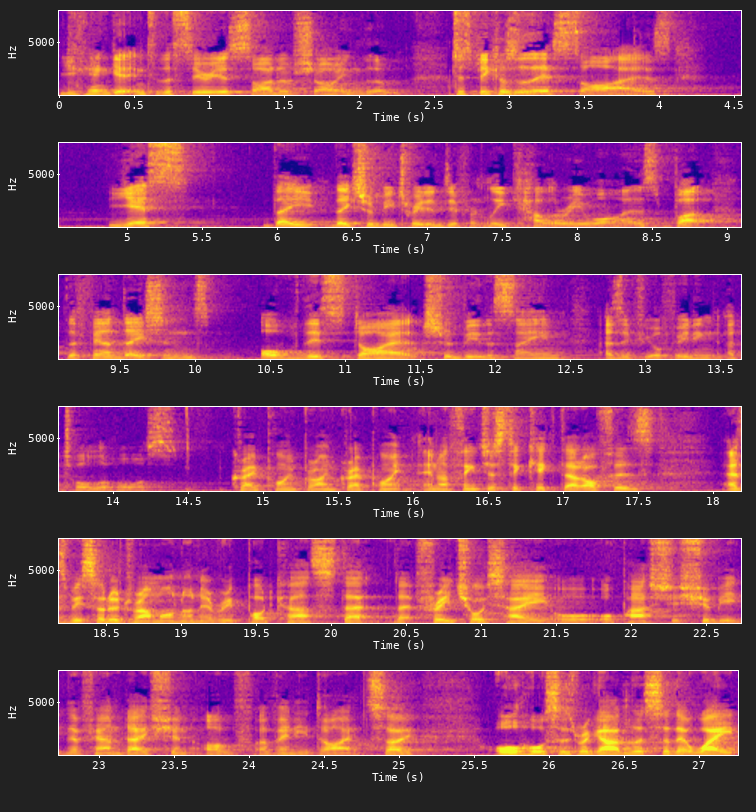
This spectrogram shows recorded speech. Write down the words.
you can get into the serious side of showing them. Just because of their size, yes, they, they should be treated differently calorie wise, but the foundations of this diet should be the same as if you're feeding a taller horse. Great point, Brian. Great point. And I think just to kick that off is, as we sort of drum on on every podcast, that, that free choice hay or, or pasture should be the foundation of, of any diet. So all horses, regardless of their weight,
